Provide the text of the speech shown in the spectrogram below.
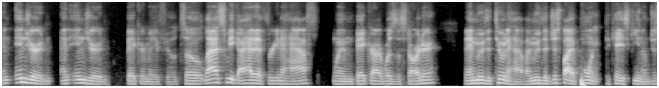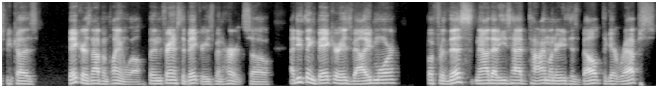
An injured, an injured Baker Mayfield. So last week I had it at three and a half when Baker was the starter. Then moved to two and a half. I moved it just by a point to Case Keenum just because Baker has not been playing well. But in fairness to Baker, he's been hurt. So I do think Baker is valued more. But for this, now that he's had time underneath his belt to get reps,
